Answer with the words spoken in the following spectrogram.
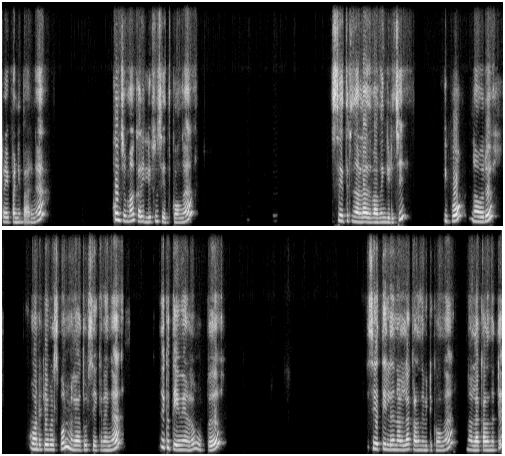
ட்ரை பண்ணி பாருங்க. கொஞ்சமாக கறி லீஃப்ஸும் சேர்த்துக்கோங்க. சேர்த்துட்டு நல்லா அது வதங்கிடுச்சு. இப்போது நான் ஒரு ஒன்றரை டேபிள் ஸ்பூன் மிளகாத்தூள் சேர்க்குறேங்க. இதுக்கு தேவையான அளவு உப்பு. சேர்த்து இல்லை நல்லா கலந்து விட்டுக்கோங்க. நல்லா கலந்துட்டு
